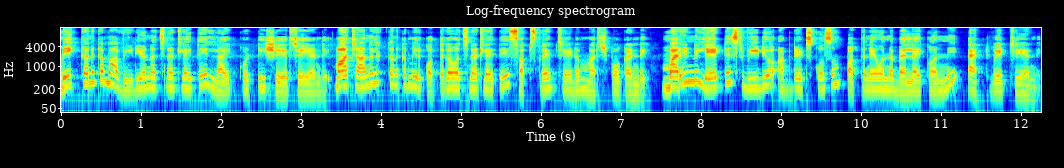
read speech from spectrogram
మీకు కనుక మా వీడియో నచ్చినట్లయితే లైక్ కొట్టి షేర్ చేయండి. మా ఛానల్ కనుక మీరు కొత్తగా వచ్చినట్లయితే సబ్స్క్రైబ్ చేయడం మర్చిపోకండి. మరిన్ని లేటెస్ట్ వీడియో అప్డేట్స్ కోసం పక్కనే ఉన్న బెల్ ఐకాన్ని యాక్టివేట్ చేయండి.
